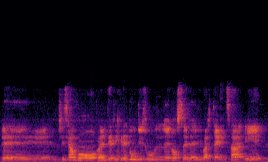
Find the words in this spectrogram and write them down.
ci siamo veramente ricreduti sulle nostre idee di partenza e,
